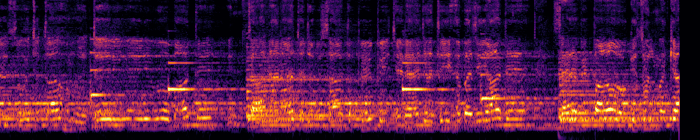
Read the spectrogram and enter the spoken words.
میں سوچتا ہوں جب پھر پیچھے رہ جاتی ہے بس یادیں۔ سہ بھی پاؤ گے ظلم کیا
